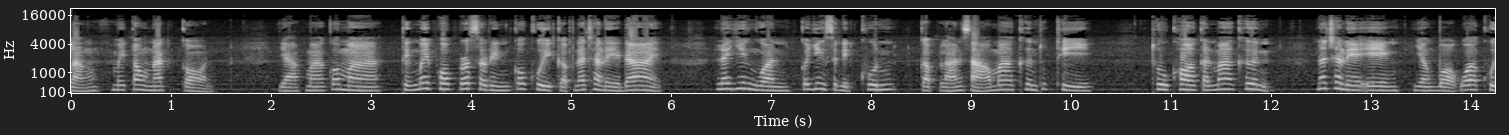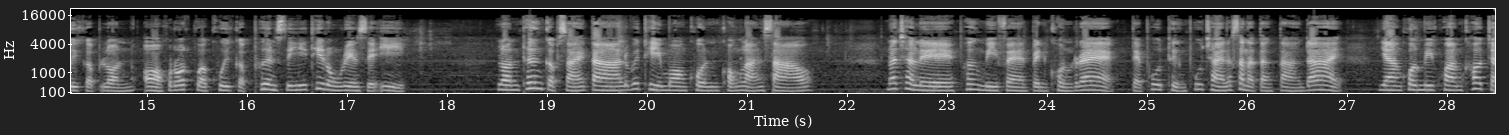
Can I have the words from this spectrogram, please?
หลังๆ ไม่ต้องนัดก่อน อยากมาก็มาถึงไม่พบรสรินก็คุยกับนัชเลได้ และยิ่งวันก็ยิ่งสนิทคุ้นกับหลานสาวมากขึ้นทุกที ถูกคอกันมากขึ้นนัชเลเองยังบอกว่าคุยกับหลอนออกรถกว่าคุยกับเพื่อนซีที่โรงเรียนเสียอีก หลอนทึ่งกับสายตาและวิธีมองคนของหลานสาวนัชเลเพิ่งมีแฟนเป็นคนแรก แต่พูดถึงผู้ชายลักษณะต่างๆ ได้ อย่างคนมีความเข้าใจ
